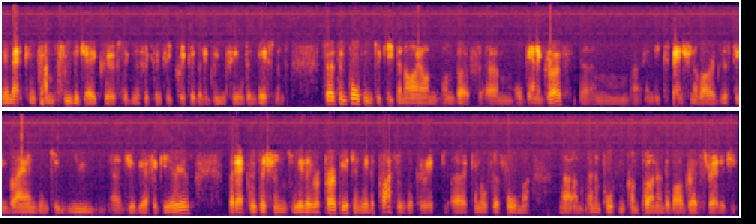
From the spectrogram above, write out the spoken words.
then that can come through the J curve significantly quicker than a greenfield investment. So it's important to keep an eye on, on both um, organic growth um, and the expansion of our existing brands into new uh, geographic areas, but acquisitions where they're appropriate and where the prices are correct uh, can also form a, um, an important component of our growth strategy.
